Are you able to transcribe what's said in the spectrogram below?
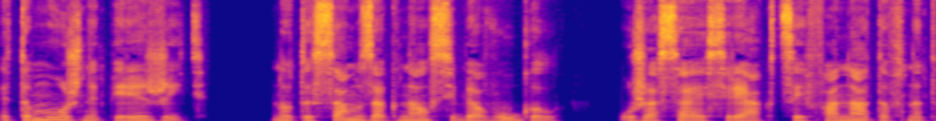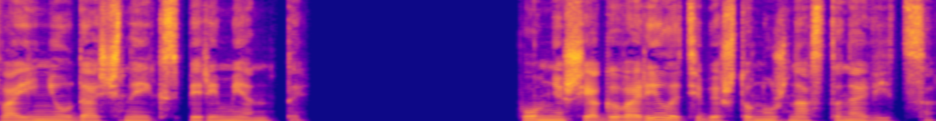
Это можно пережить. Но ты сам загнал себя в угол, ужасаясь реакцией фанатов на твои неудачные эксперименты. Помнишь, я говорила тебе, что нужно остановиться,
